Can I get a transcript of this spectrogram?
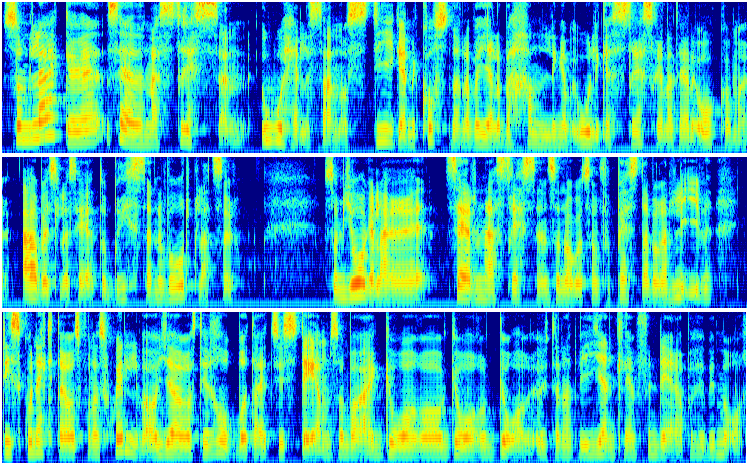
Som läkare ser jag den här stressen, ohälsan och stigande kostnader vad gäller behandling av olika stressrelaterade åkommor, arbetslöshet och bristande vårdplatser. Som yogalärare ser den här stressen som något som förpestar våra liv, disconnectar oss från oss själva och gör oss till robotar i ett system som bara går och går och går utan att vi egentligen funderar på hur vi mår.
